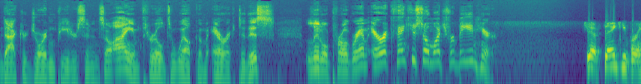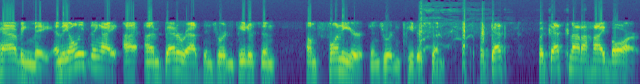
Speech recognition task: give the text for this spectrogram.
Dr. Jordan Peterson. And so I am thrilled to welcome Eric to this little program. Eric, thank you so much for being here. Jeff, thank you for having me. And the only thing I, I, I'm better at than Jordan Peterson, I'm funnier than Jordan Peterson. but that's but that's not a high bar.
